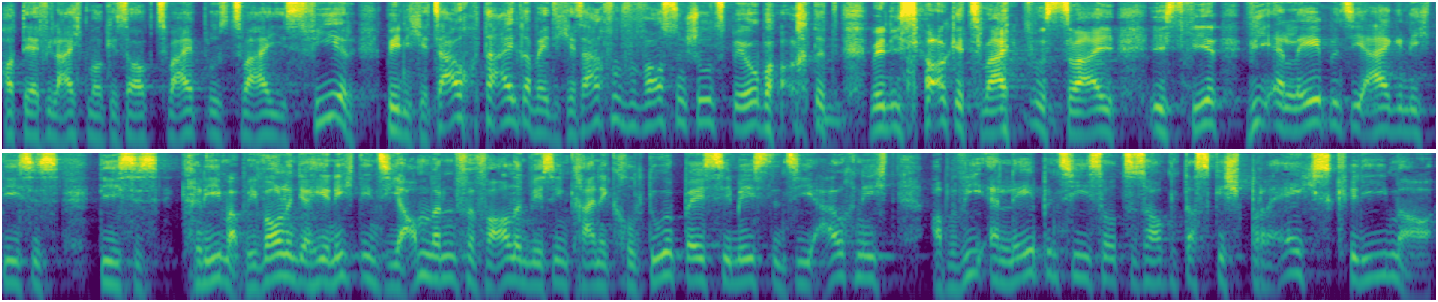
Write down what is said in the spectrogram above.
hat der vielleicht mal gesagt, zwei plus zwei ist vier. Bin ich jetzt auch Teil, da werde ich jetzt auch vom Verfassungsschutz beobachtet, wenn ich sage, zwei plus zwei ist vier. Wie erleben Sie eigentlich dieses, dieses Klima? Wir wollen ja hier nicht ins Jammern verfallen, wir sind keine Kulturpessimisten, Sie auch nicht, aber wie erleben Sie sozusagen das Gesprächsklima?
